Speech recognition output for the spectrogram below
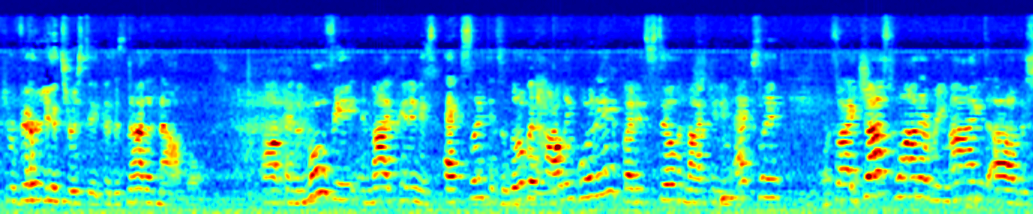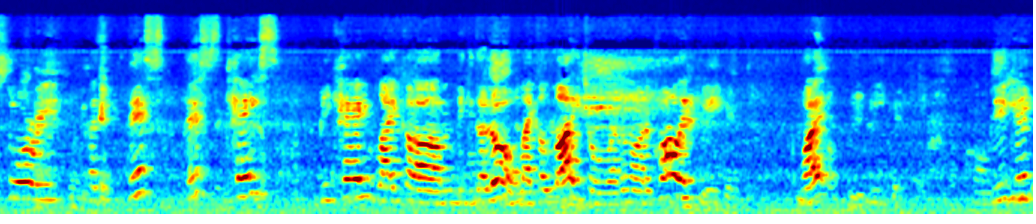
if you're very interested because it's not a novel. Um, and the movie, in my opinion, is excellent. It's a little bit Hollywoody, but it's still, in my opinion, excellent. So I just want to remind uh, the story, this, this case became like um, like a light, or I don't know how to call it. What? Beacon?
